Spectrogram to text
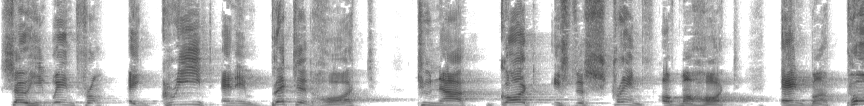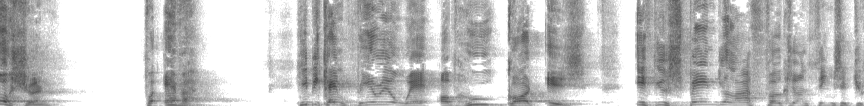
So he went from a grieved and embittered heart to now God is the strength of my heart and my portion forever. He became very aware of who God is. If you spend your life focused on things that you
